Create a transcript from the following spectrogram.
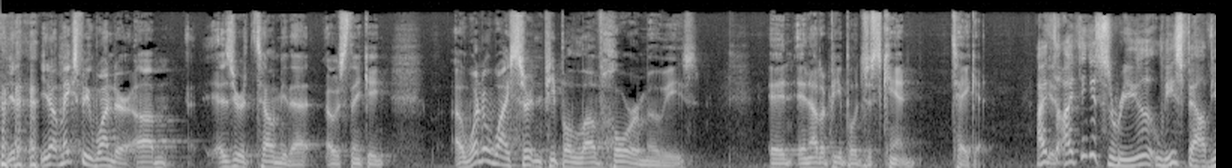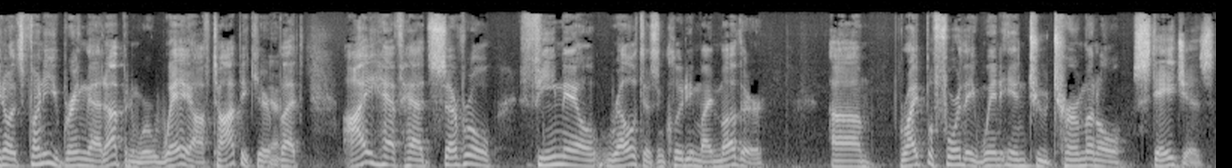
You know, you know, it makes me wonder. Um, as you were telling me that, I was thinking, I wonder why certain people love horror movies, and, and other people just can't take it. I, th- I think it's the release valve. You know, it's funny you bring that up, and we're way off topic here, Yeah. but I have had several female relatives, including my mother, um, right before they went into terminal stages.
